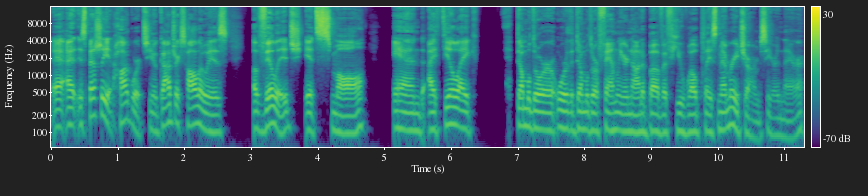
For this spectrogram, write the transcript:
Especially at Hogwarts, you know, Godric's Hollow is a village, it's small, and I feel like Dumbledore or the Dumbledore family are not above a few well placed memory charms here and there.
